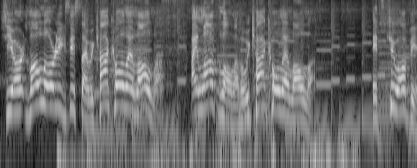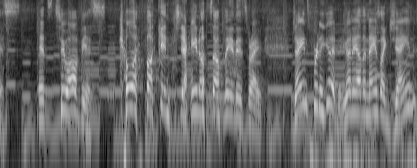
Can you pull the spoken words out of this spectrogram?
She or Lola already exists though. We can't call her Lola. I love Lola, but we can't call her Lola. It's too obvious. It's too obvious. Call her fucking Jane or something at this rate. Jane's pretty good. You got any other names like Jane?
